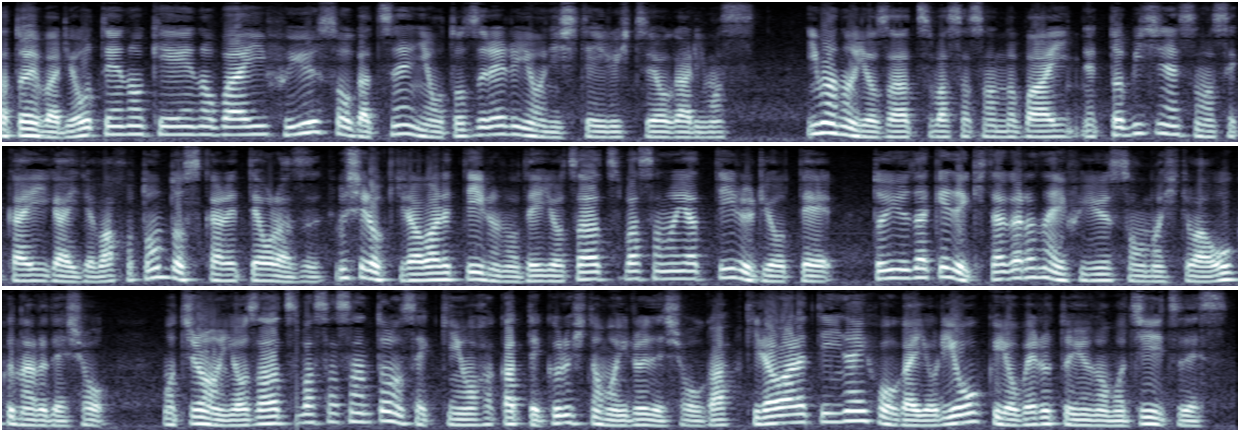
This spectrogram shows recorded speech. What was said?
例えば料亭の経営の場合、富裕層が常に訪れるようにしている必要があります。今の与沢翼さんの場合、ネットビジネスの世界以外ではほとんど好かれておらず、むしろ嫌われているので、与沢翼のやっている料亭というだけで来たがらない富裕層の人は多くなるでしょう。もちろん、与沢翼さんとの接近を図ってくる人もいるでしょうが、嫌われていない方がより多く呼べるというのも事実です。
